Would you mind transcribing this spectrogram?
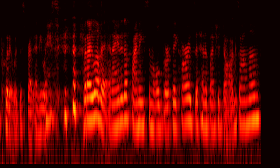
put it with the spread anyways. but I love it. And I ended up finding some old birthday cards that had a bunch of dogs on them.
